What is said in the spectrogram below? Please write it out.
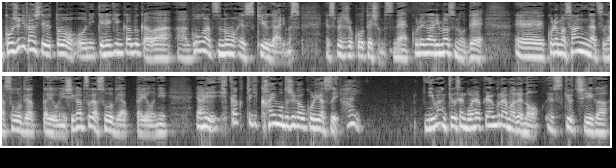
今週に関して言うと、日経平均株価は5月の S q があります。スペシャルコーテーションですね。これがありますので、えー、これまあ3月がそうであったように、4月がそうであったように、やはり比較的買い戻しが起こりやすい。はい。2万9500円ぐらいまでの S q 値が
